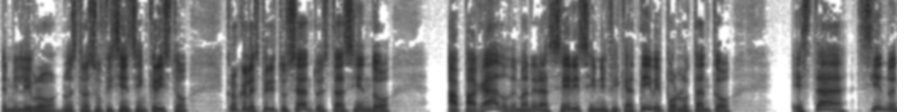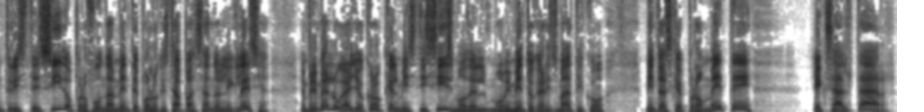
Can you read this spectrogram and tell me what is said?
en mi libro Nuestra suficiencia en Cristo, creo que el Espíritu Santo está siendo apagado de manera seria y significativa y por lo tanto está siendo entristecido profundamente por lo que está pasando en la iglesia. En primer lugar, yo creo que el misticismo del movimiento carismático, mientras que promete exaltar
